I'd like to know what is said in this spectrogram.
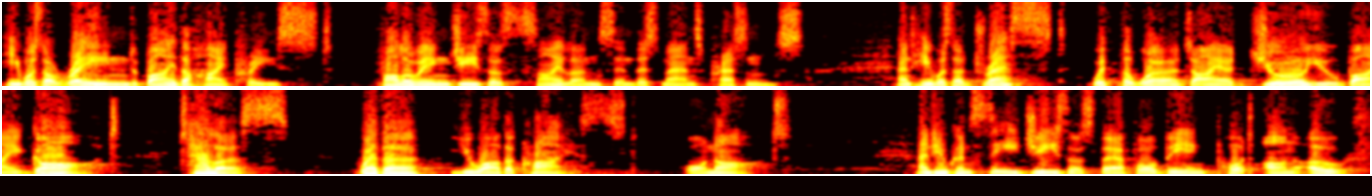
he was arraigned by the high priest, following Jesus' silence in this man's presence, and he was addressed with the words, I adjure you by God, tell us whether you are the Christ or not. And you can see Jesus, therefore, being put on oath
